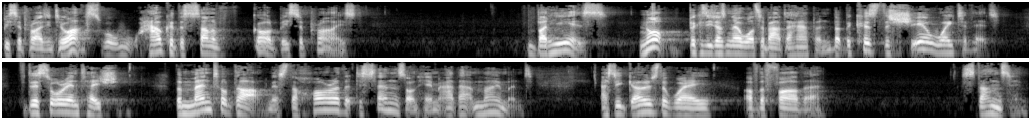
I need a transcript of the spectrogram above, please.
be surprising to us. Well, how could the Son of God be surprised? But he is. Not because he doesn't know what's about to happen, but because the sheer weight of it, the disorientation, the mental darkness, the horror that descends on him at that moment as he goes the way of the Father stuns him.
